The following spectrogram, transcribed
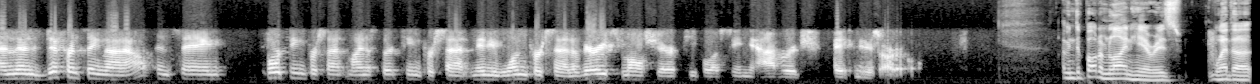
and then differencing that out and saying, 14%, minus 13%, maybe 1%, a very small share of people have seen the average fake news article. I mean, the bottom line here is whether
